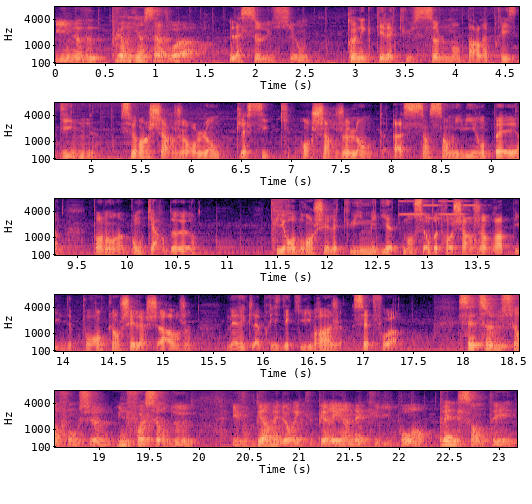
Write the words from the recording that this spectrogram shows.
et il ne veut plus rien savoir. La solution Connectez l'accu seulement par la prise DIN sur un chargeur lent classique en charge lente à 500 mA pendant un bon quart d'heure, puis rebranchez l'accu immédiatement sur votre chargeur rapide pour enclencher la charge, mais avec la prise d'équilibrage cette fois. Cette solution fonctionne une fois sur deux et vous permet de récupérer un lipo en pleine santé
